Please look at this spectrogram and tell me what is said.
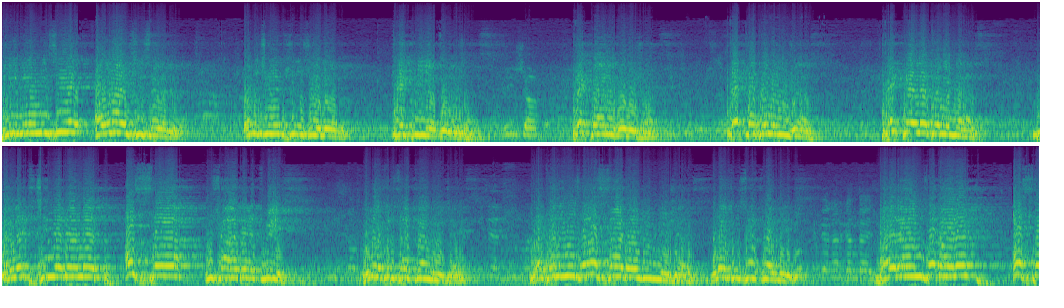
Birbirimizi Allah için sevelim. Onun için hep şunu söylüyorum. Tek millet olacağız. İnşallah. Tek bayrak olacağız. Tek vatan olacağız. Tek devlet olacağız. Devlet içinde devlet asla müsaade etmeyiz. Buna fırsat vermeyeceğiz. Vatanımızı asla öldürmeyeceğiz. Buna fırsat vermeyiz. Bayrağımıza bayrak asla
